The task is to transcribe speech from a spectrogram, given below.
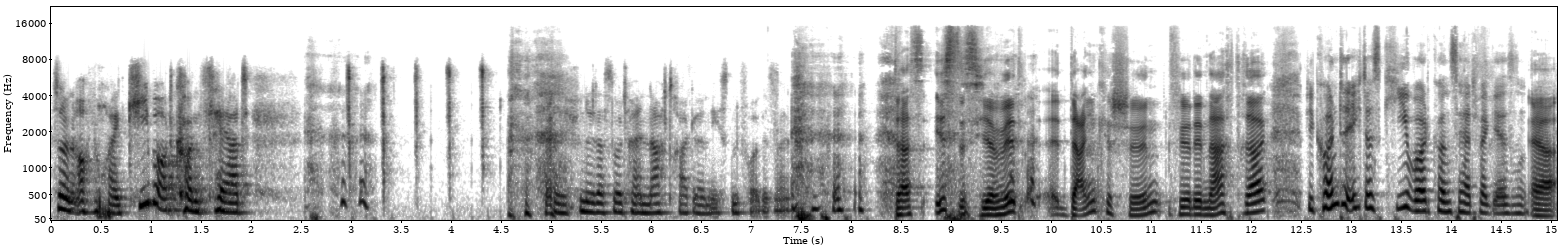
sondern auch noch ein Keyboardkonzert. Also ich finde, das sollte ein Nachtrag in der nächsten Folge sein. Das ist es hiermit. Äh, Dankeschön für den Nachtrag. Wie konnte ich das Keyboard-Konzert vergessen? Ja,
